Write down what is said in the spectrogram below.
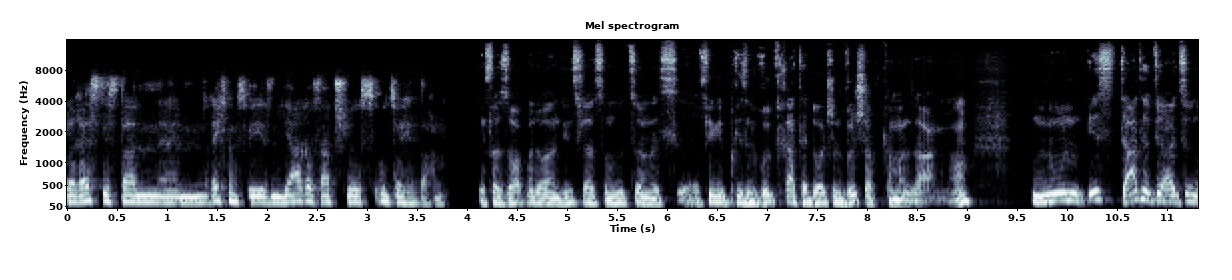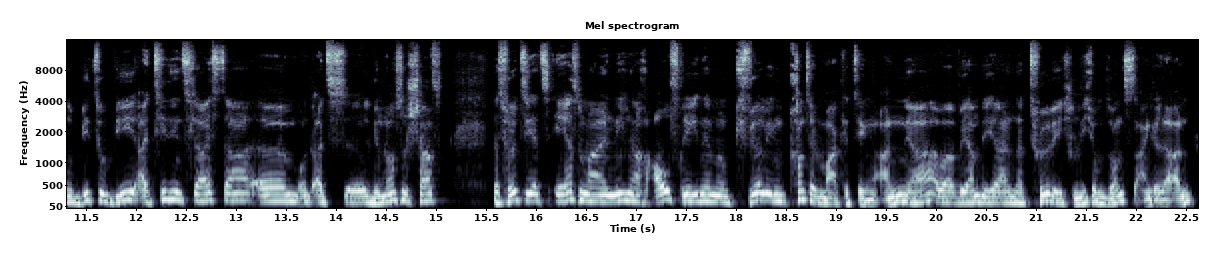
Der Rest ist dann ähm, Rechnungswesen, Jahresabschluss und solche Sachen. Ihr versorgt mit euren Dienstleistungen sozusagen das äh, vielgepriesene Rückgrat der deutschen Wirtschaft, kann man sagen. Ne? Nun ist Datev ja als B2B IT-Dienstleister ähm, und als äh, Genossenschaft, das hört sich jetzt erstmal nicht nach aufregenden und quirligen Content-Marketing an, ja, aber wir haben dich ja natürlich nicht umsonst eingeladen.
